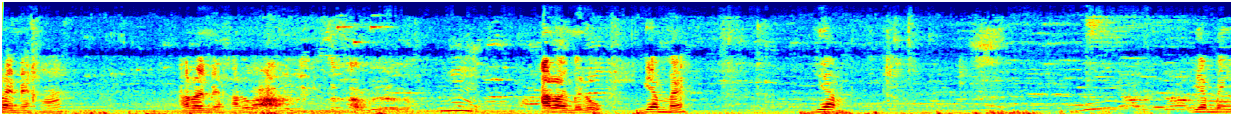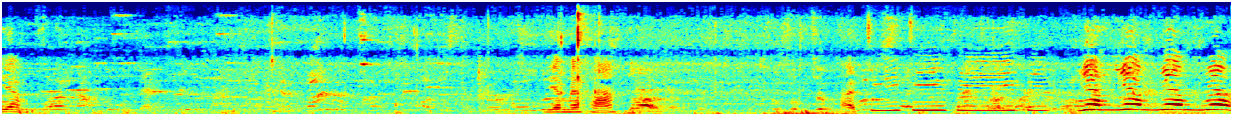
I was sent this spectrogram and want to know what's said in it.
ร่อยไหมคะ อร่อยไหมคะลูกร้านยังไม่กินสักคำเลยเหรออร่อยไหมลูก เยี่ยมไหม เยี่ยม เยี่ยมไหมเยี่ยม เยี่ยมไหมคะได้แล้วเราสนใจอาจีจีจีจีเยี่ยมเยี่ยมเยี่ยมเยี่ยม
